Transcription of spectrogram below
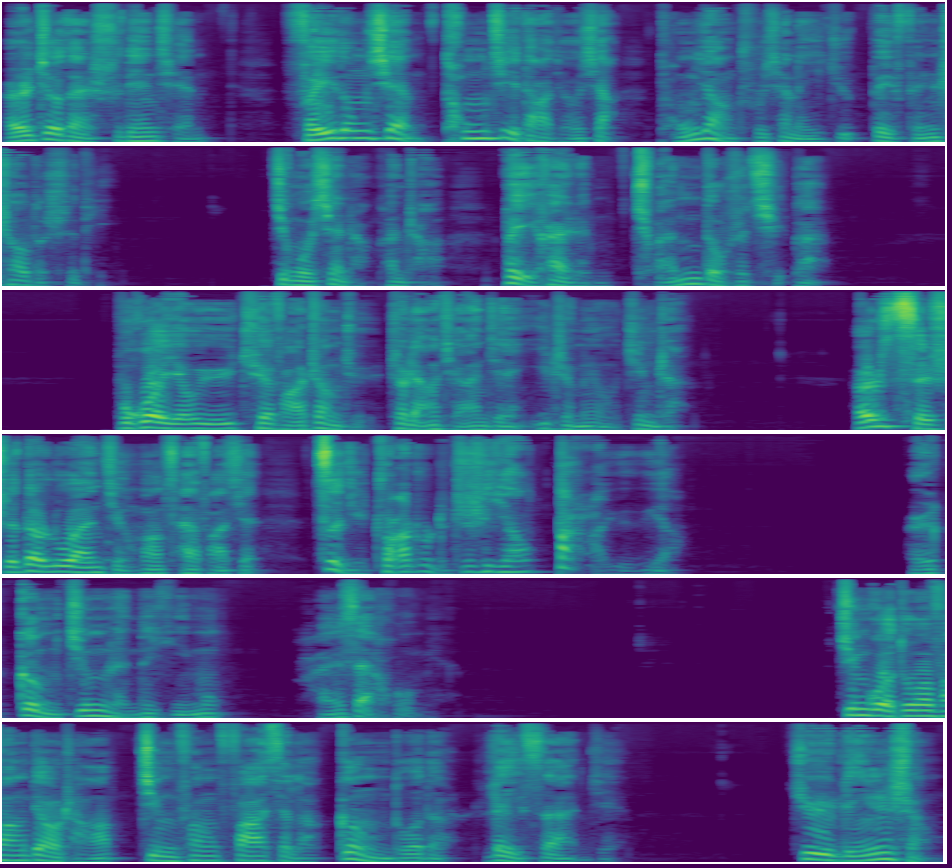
而就在十天前，肥东县通济大桥下同样出现了一具被焚烧的尸体。经过现场勘查，被害人全都是乞丐。不过，由于缺乏证据，这两起案件一直没有进展。而此时的六安警方才发现。自己抓住的这是一条大鱼呀，而更惊人的一幕还在后面。经过多方调查，警方发现了更多的类似案件。据邻省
